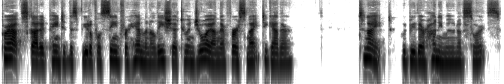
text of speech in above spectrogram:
Perhaps God had painted this beautiful scene for him and Alisha to enjoy on their first night together. Tonight would be their honeymoon of sorts.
